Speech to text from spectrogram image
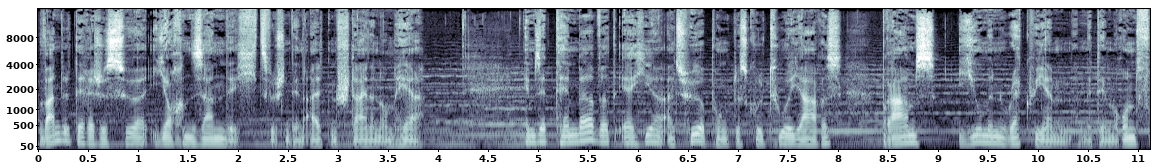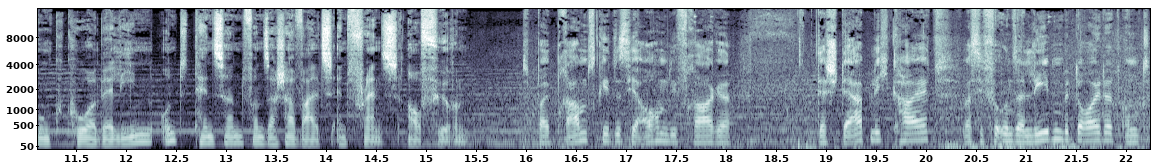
wandelt der Regisseur Jochen Sandig zwischen den alten Steinen umher. Im September wird er hier als Höhepunkt des Kulturjahres Brahms Human Requiem mit dem Rundfunkchor Berlin und Tänzern von Sascha Walz and Friends aufführen. Bei Brahms geht es hier auch um die Frage der Sterblichkeit, was sie für unser Leben bedeutet und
